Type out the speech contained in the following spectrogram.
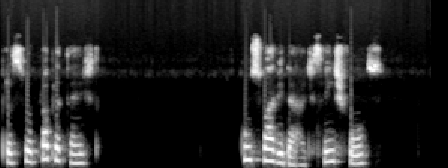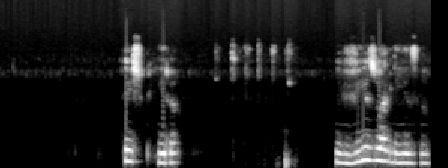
para sua própria testa, com suavidade, sem esforço. Respira e visualiza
